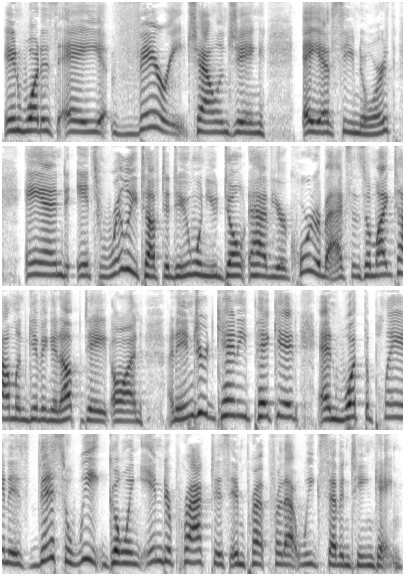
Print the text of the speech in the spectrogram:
in what is a very challenging AFC North. And it's really tough to do when you don't have your quarterbacks. And so Mike Tomlin giving an update on an injured Kenny Pickett and what the plan is this week going into practice in prep for that week 17 game.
